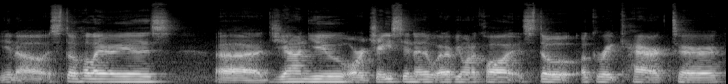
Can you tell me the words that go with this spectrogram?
you know, is still hilarious uh, Jianyu or Jason, or whatever you want to call it, is still a great character.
